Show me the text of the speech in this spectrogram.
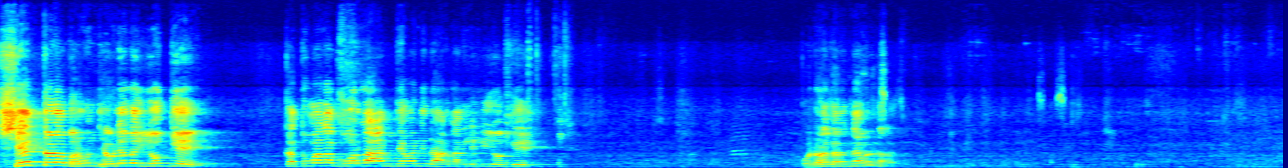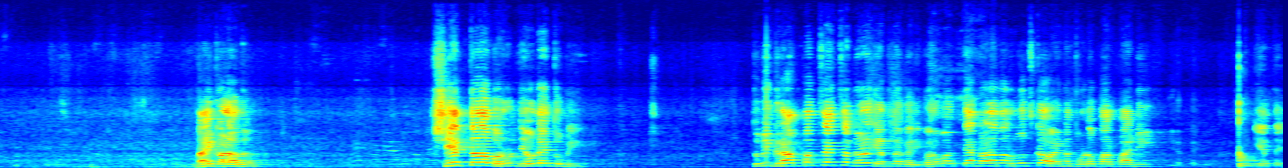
शेततळ भरून ठेवलेलं योग्य आहे? का तुम्हाला बोरला आमठेवानी धार लागलेली योग्य आहे? घोटाळा करत नाही बरं का? नाही कळालं? शेततळ भरून ठेवलंय तुम्ही. तुम्ही ग्रामपंचायतचा नळ घेतला घरी बरोबर? त्या नळाला रोज का व्हायना थोडंफार पाणी येतंय.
